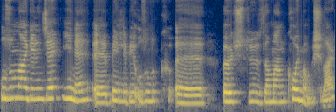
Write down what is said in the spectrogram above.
Uzunluğa gelince yine e, belli bir uzunluk e, ölçüsü zaman koymamışlar.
